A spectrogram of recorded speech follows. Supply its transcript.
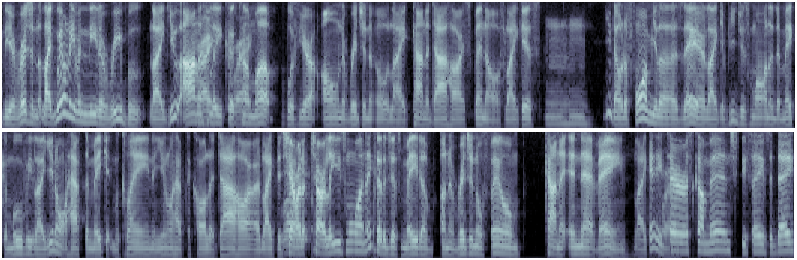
The original, like we don't even need a reboot. Like you honestly Right, could right. come up with your own original, like kind of Die Hard spinoff. Like it's Mhm. you know the formula is there. Like if you just wanted to make a movie, like you don't have to make it McClane and you don't have to call it Die Hard. Like the Char- Right. Charlize one, they could have just made a, an original film kind of in that vein. Like, hey, Right. terrorists come in, she saves the day.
